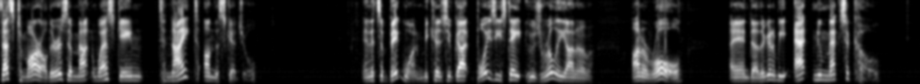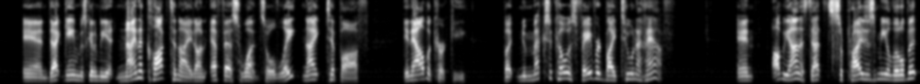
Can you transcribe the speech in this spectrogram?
that's tomorrow. There is a Mountain West game tonight on the schedule, and it's a big one because you've got Boise State, who's really on a on a roll, and uh, they're going to be at New Mexico. And that game is going to be at 9 o'clock tonight on FS1. So a late night tip off in Albuquerque. But New Mexico is favored by two and a half. And I'll be honest, that surprises me a little bit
